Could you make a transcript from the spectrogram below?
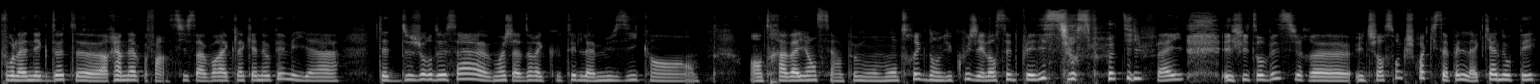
pour l'anecdote, rien à... Enfin, si, ça a à voir avec la canopée, mais il y a peut-être deux jours de ça, moi, j'adore écouter de la musique en, en travaillant, c'est un peu mon, mon, truc. Donc du coup, j'ai lancé une playlist sur Spotify et je suis tombée sur euh, une chanson que je crois qui s'appelle La Canopée.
